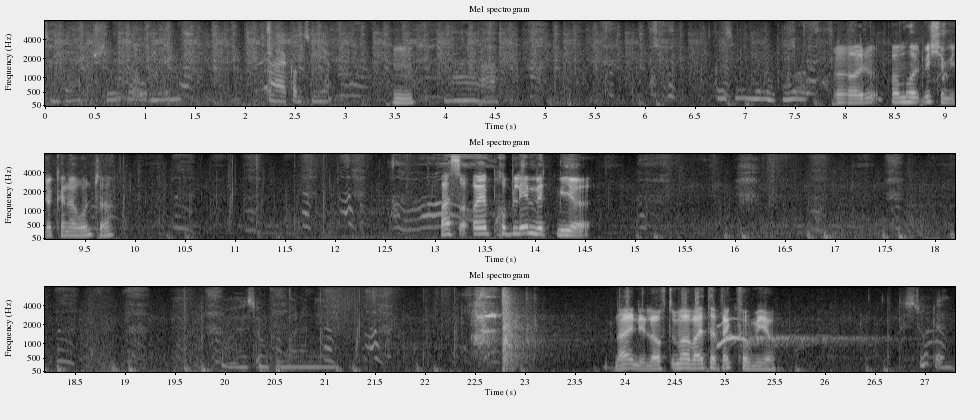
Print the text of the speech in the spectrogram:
so ein Werbeschild da oben links. Ah, er kommt zu mir. Hm. Ruhe. Leute, warum holt mich schon wieder keiner runter? Was ist euer Problem mit mir? Oh, er ist irgendwo in meiner Nähe. Nein, ihr lauft immer weiter weg von mir. Wo bist du denn?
